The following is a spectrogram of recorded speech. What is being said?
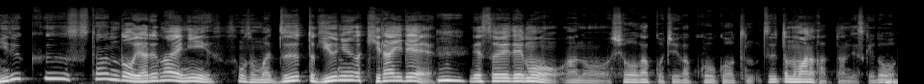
ミルクスタンドをやる前に、そもそもまあずっと牛乳が嫌いで、うん。で、それでもう、あの、小学校、中学、高校とずっと飲まなかったんですけど、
